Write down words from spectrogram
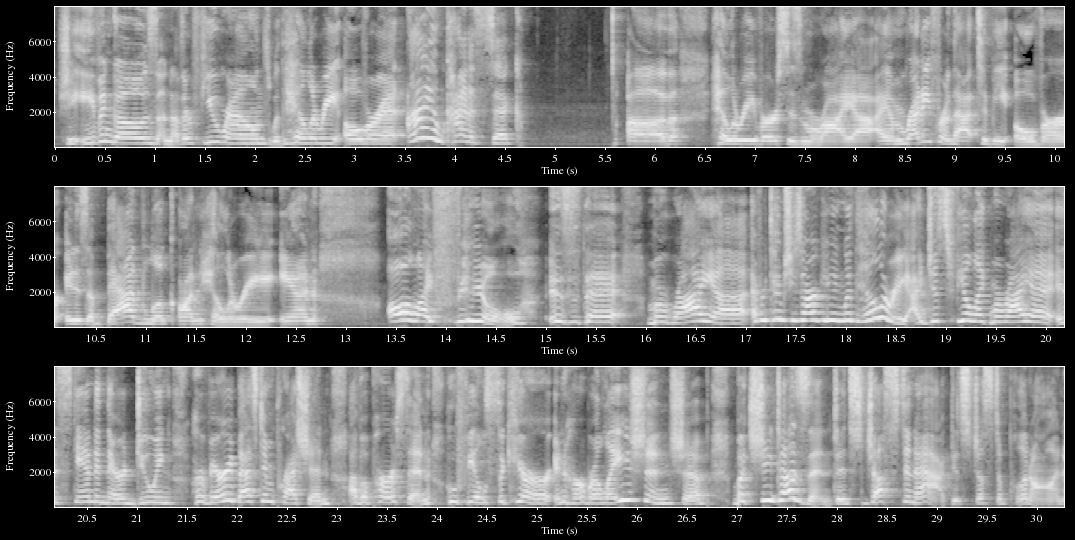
she even goes another few rounds with Hilary over it. I am kind of sick of Hilary versus Mariah. I am ready for that to be over. It is a bad look on Hilary and all I feel is that Mariah, every time she's arguing with Hilary, I just feel like Mariah is standing there doing her very best impression of a person who feels secure in her relationship, but she doesn't. It's just an act, it's just a put on.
